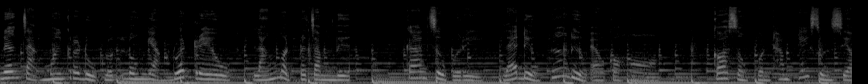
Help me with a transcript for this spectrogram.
เนื่องจากมวลกระดูกลดลงอย่างรวดเร็ว หลังหมดประจำเดือน การสูบบุหรี่และดื่มเครื่องดื่มแอลกอฮอล์ ก็ส่งผลทำให้สูญเสีย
